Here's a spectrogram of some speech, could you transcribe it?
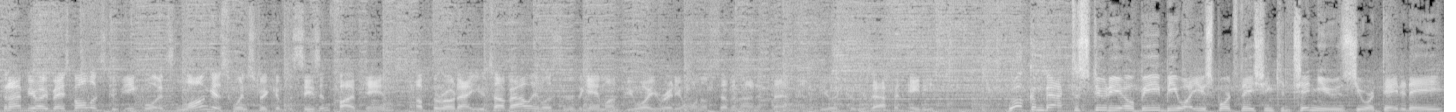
Tonight, BYU baseball looks to equal its longest win streak of the season, five games. Up the road at Utah Valley, listen to the game on BYU Radio 107.9 FM and the BYU Cougars app at 80. Welcome back to Studio B. BYU Sports Nation continues your day to day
